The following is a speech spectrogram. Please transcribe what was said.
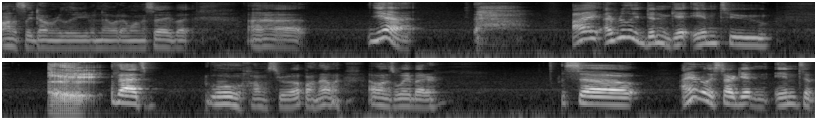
honestly don't really even know what I want to say, but uh, yeah, I I really didn't get into that's ooh almost threw up on that one. That one was way better. So I didn't really start getting into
